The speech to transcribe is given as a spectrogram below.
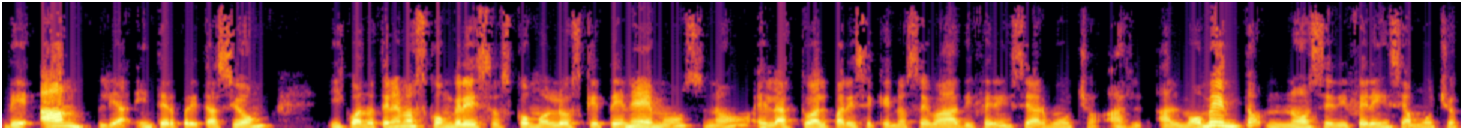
de amplia interpretación y cuando tenemos congresos como los que tenemos, ¿no? El actual parece que no se va a diferenciar mucho al, al momento, no se diferencia mucho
